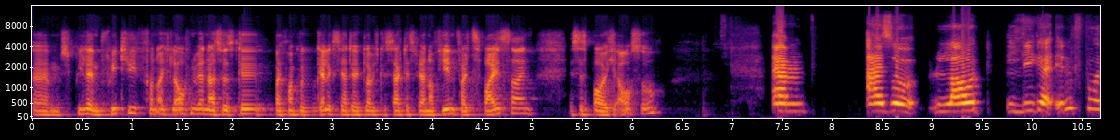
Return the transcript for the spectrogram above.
ähm, Spiele im Free TV von euch laufen werden? Also es gibt bei Frankfurt Galaxy hat er, glaube ich, gesagt, es werden auf jeden Fall zwei sein. Ist es bei euch auch so? Ähm, also laut Liga Info,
